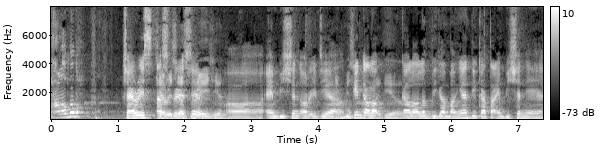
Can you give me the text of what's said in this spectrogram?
Kalau cherish Cherish aspiration, aspiration. Oh, ambition or ideal. Ambition Mungkin kalau kalau lebih gampangnya di kata ambitionnya ya,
